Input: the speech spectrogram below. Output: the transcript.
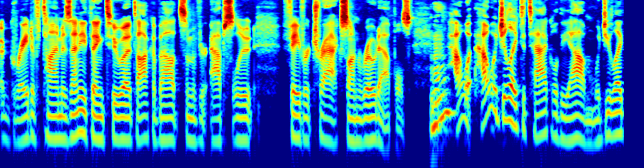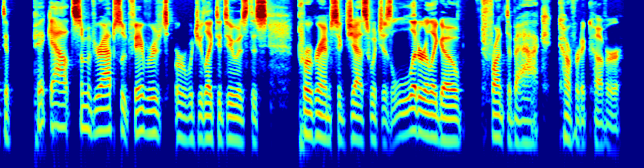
a great of time as anything to uh, talk about some of your absolute favorite tracks on Road Apples. Mm-hmm. How how would you like to tackle the album? Would you like to pick out some of your absolute favorites, or would you like to do as this program suggests, which is literally go front to back, cover to cover?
